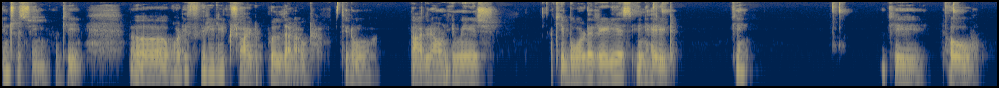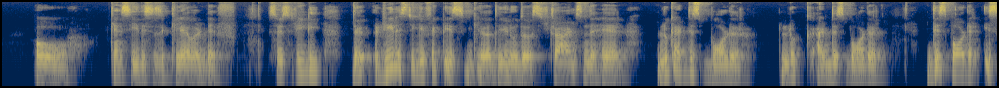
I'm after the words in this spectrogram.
interesting. Okay. Uh, what if we really try to pull that out? You know background image. Okay border radius inherit. Okay. Okay. Oh. Oh. Can see this is a clever diff. So it's really the realistic effect is uh, the, you know the strands in the hair. Look at this border. Look at this border. This border is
